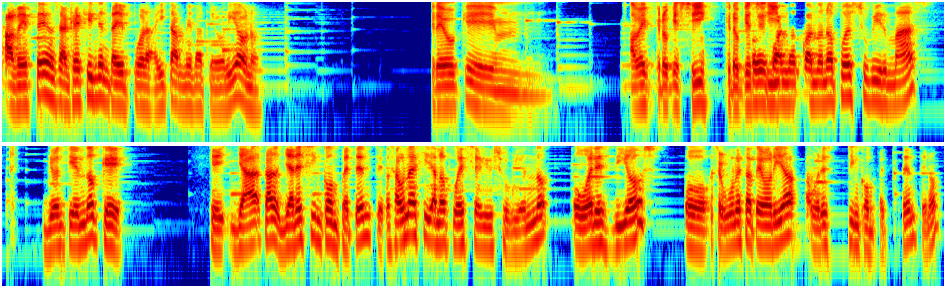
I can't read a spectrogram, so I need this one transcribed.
A veces, o sea, ¿crees que intenta ir por ahí también la teoría o no? Creo que. mm, A ver, creo que sí. Creo que Porque sí. cuando, cuando no puedes subir más, yo entiendo que, que ya, claro, ya eres incompetente. O sea, una vez que ya no puedes seguir subiendo, o eres Dios, o según esta teoría, o eres incompetente, ¿no?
